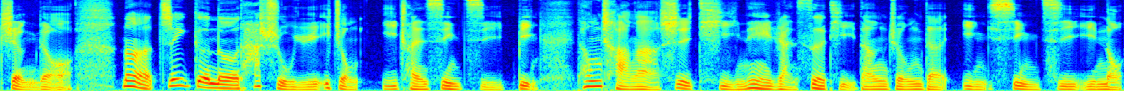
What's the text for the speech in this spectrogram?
症的哦。那这个呢，它属于一种遗传性疾病，通常啊是体内染色体当中的隐性基因哦。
